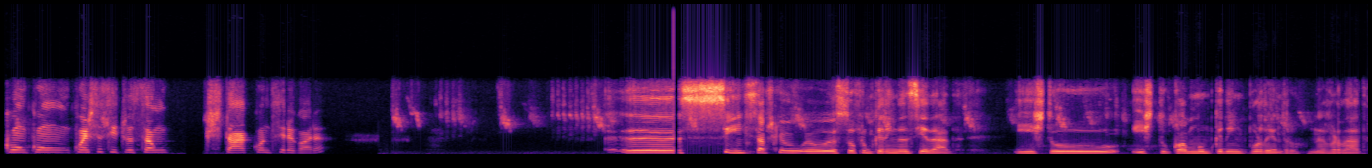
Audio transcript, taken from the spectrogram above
com, com, com esta situação que está a acontecer agora? Uh, sim, sabes que eu, eu, eu, sofro um bocadinho de ansiedade e isto, isto come-me um bocadinho por dentro, na verdade.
